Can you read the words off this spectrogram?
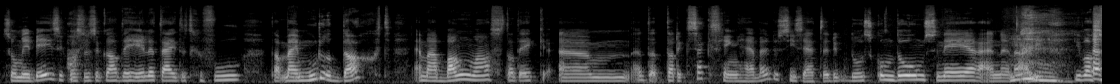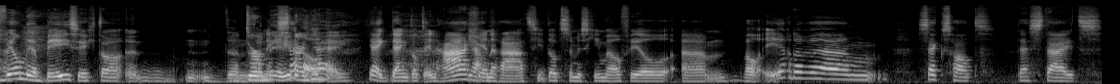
zo mee bezig was. Dus ik had de hele tijd het gevoel dat mijn moeder dacht en maar bang was dat ik, ehm, dat, dat ik seks ging hebben. Dus die zette de doos condooms neer en eh, nou, die, die was veel meer bezig dan, eh, dan, dan ik zelf. dan jij. Ja, ik denk dat in haar Ja. generatie dat ze misschien wel veel, ehm, wel eerder ehm, seks had destijds.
